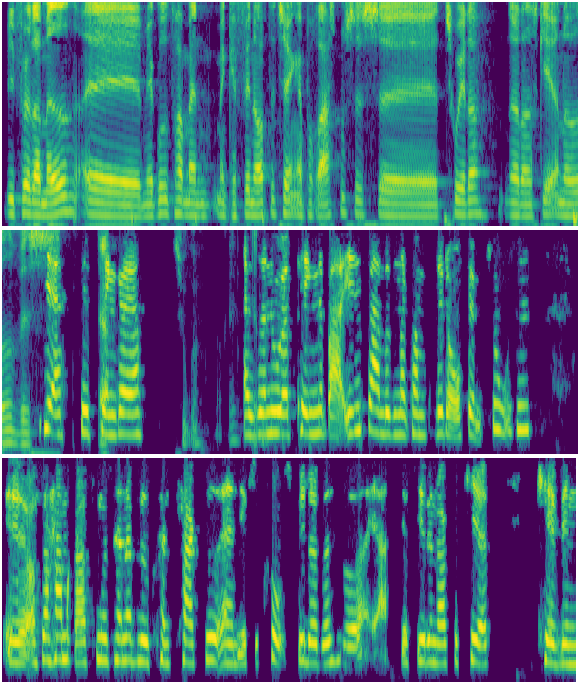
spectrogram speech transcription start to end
Vi følger med. Øh, jeg går ud fra, at man, man kan finde opdateringer på Rasmus' øh, Twitter, når der sker noget. Hvis, Ja, det tænker jeg. Super, okay. Altså nu er pengene bare indsamlet, den er kommet lidt over 5.000. Øh, og så ham Rasmus, han er blevet kontaktet af en FCK-spiller, der hedder, ja, jeg siger det nok forkert, Kevin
